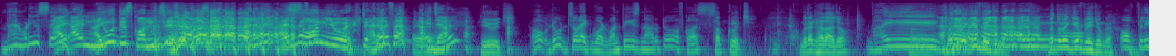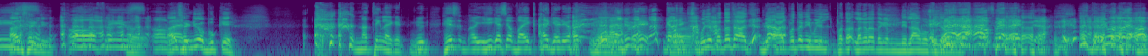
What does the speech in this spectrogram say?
Man, what are you saying? I, I knew this conversation was anime. I so fan? knew it. Anime fan yeah. in general. Huge. Oh, dude. So like, what? One Piece, Naruto, of course. Sub kuch. मेरे घर आ जाओ। भाई। हाँ, मैं तुम्हें गिफ्ट भेजूँगा। मैं तुम्हें गिफ्ट भेजूँगा। ओ please I send you oh please I send you a bouquet nothing like it his he gets your bike I get your anyway collection मुझे पता था आज आज पता नहीं मुझे पता लग रहा था कि नीलाम होके जाऊँगा। हाँ।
